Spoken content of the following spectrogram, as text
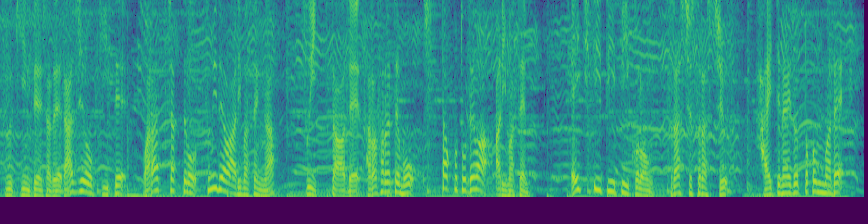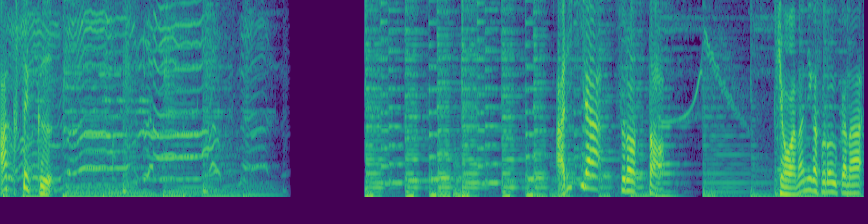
通勤電車でラジオを聞いて笑っちゃっても罪ではありませんが Twitter で晒されても知ったことではありません。http コロンスラッシュスラッシュハイテナイドットコムまでアクセックアリキラスロット。今日は何が揃うかな？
